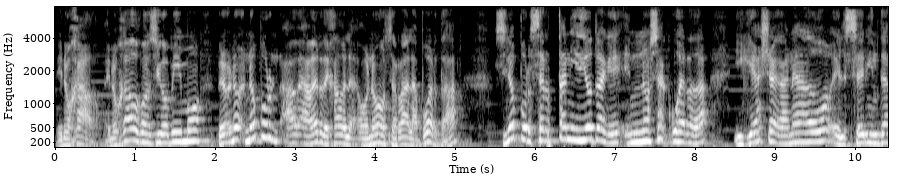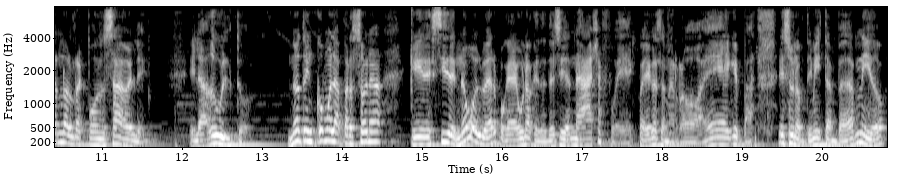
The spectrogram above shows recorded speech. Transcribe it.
enojado, enojado consigo mismo, pero no, no por ha- haber dejado o no cerrada la puerta, sino por ser tan idiota que no se acuerda y que haya ganado el ser interno el responsable, el adulto. Noten cómo la persona que decide no volver, porque hay algunos que deciden, nah, ya fue, cualquier cosa me roba, eh, qué pasa. Es un optimista empedernido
